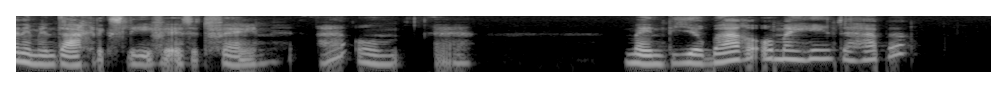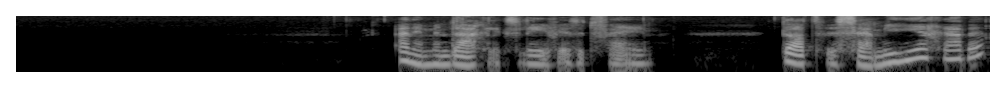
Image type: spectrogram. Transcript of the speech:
En in mijn dagelijks leven is het fijn hè, om eh, mijn dierbaren om mij heen te hebben. En in mijn dagelijks leven is het fijn dat we Sammy hier hebben.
